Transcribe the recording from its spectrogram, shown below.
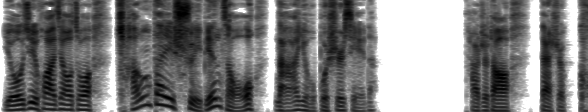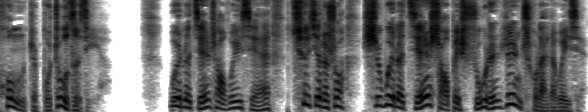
有句话叫做“常在水边走，哪有不湿鞋的？”他知道，但是控制不住自己呀。为了减少危险，确切的说，是为了减少被熟人认出来的危险，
